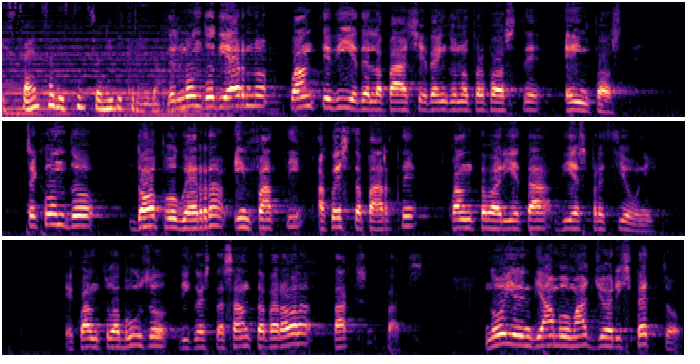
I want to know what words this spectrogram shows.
e senza distinzioni di credo. Nel mondo odierno quante vie della pace vengono proposte e imposte. Secondo dopoguerra, infatti, a questa parte quanta varietà di espressioni e quanto abuso di questa santa parola, pax, pax. Noi rendiamo omaggio e rispetto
